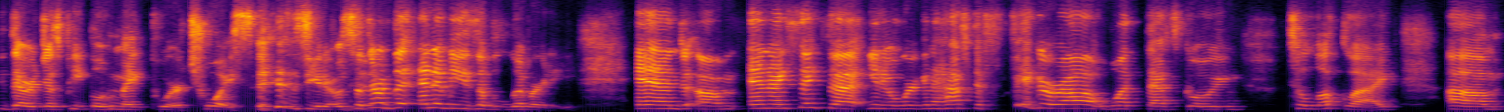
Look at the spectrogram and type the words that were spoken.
They're just people who make poor choices you know so they're the enemies of liberty. And um and i think that you know we're going to have to figure out what that's going to look like. Um,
